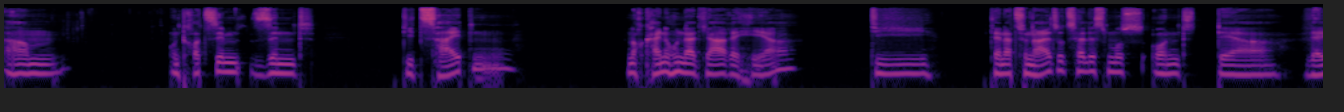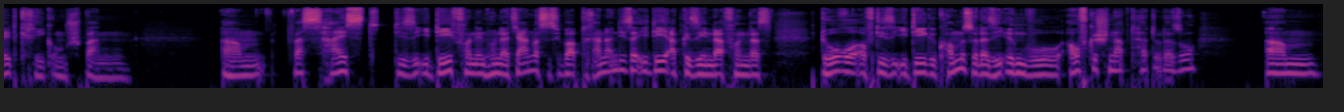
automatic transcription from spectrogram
Ähm, und trotzdem sind die Zeiten noch keine 100 Jahre her, die der Nationalsozialismus und der Weltkrieg umspannen. Ähm, was heißt diese Idee von den 100 Jahren? Was ist überhaupt dran an dieser Idee? Abgesehen davon, dass Doro auf diese Idee gekommen ist oder sie irgendwo aufgeschnappt hat oder so. Ähm,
